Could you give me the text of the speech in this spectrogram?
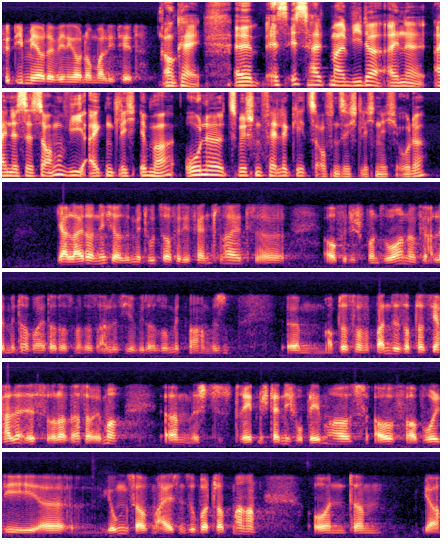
für die mehr oder weniger Normalität. Okay. Äh, es ist halt mal wieder eine, eine Saison wie eigentlich immer. Ohne Zwischenfälle geht es offensichtlich nicht, oder? Ja, leider nicht. Also mir tut es auch für die Fans leid, äh, auch für die Sponsoren und für alle Mitarbeiter, dass wir das alles hier wieder so mitmachen müssen ähm, ob das der Verband ist, ob das die Halle ist oder was auch immer, ähm, es treten ständig Probleme aus, auf, obwohl die äh, Jungs auf dem Eis einen super Job machen. Und ähm, ja.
